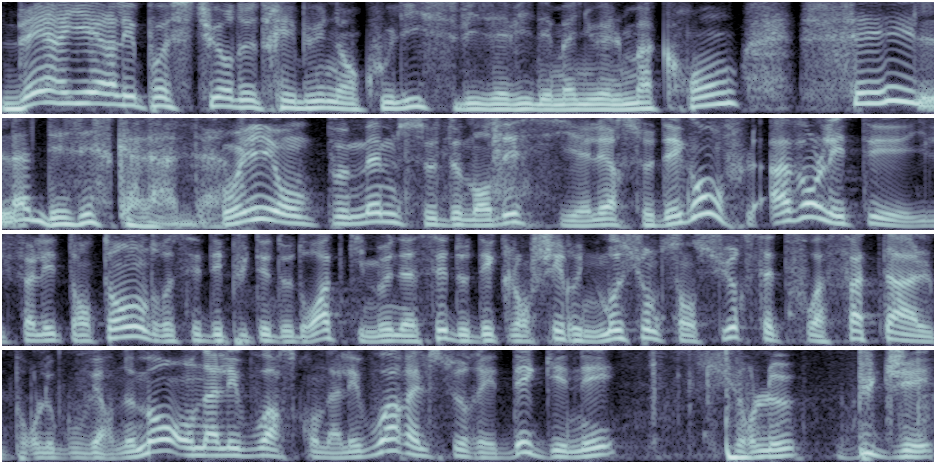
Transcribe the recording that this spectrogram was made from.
Derrière les postures de tribune en coulisses vis-à-vis d'Emmanuel Macron, c'est la désescalade. Oui, on peut même se demander si LR se dégonfle. Avant l'été, il fallait entendre ces députés de droite qui menaçaient de déclencher une motion de censure, cette fois fatale pour le gouvernement. On allait voir ce qu'on allait voir, elle serait dégainée sur le budget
